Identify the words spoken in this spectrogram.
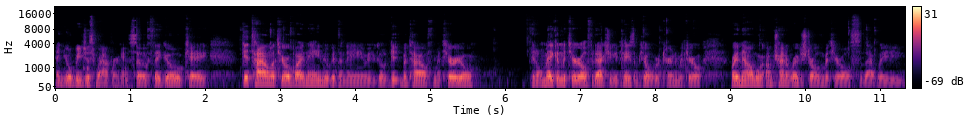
and you'll be just wrapping it. So if they go, okay, get tile material by name, you'll get the name. If you go get tile for material, it'll make a material. If it actually contains the material, return the material. Right now, I'm trying to register all the materials so that way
